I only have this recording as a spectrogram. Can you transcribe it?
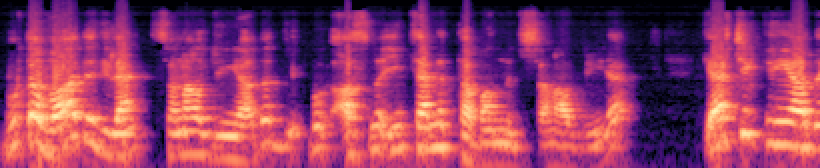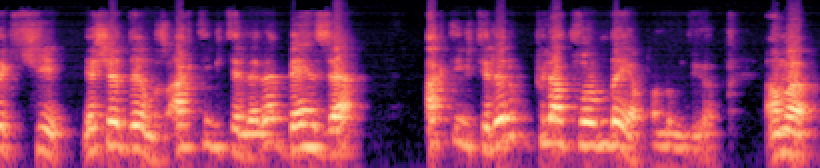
Burada vaat edilen sanal dünyada bu aslında internet tabanlı bir sanal dünya. Gerçek dünyadaki yaşadığımız aktivitelere benzer aktiviteleri bu platformda yapalım diyor. Ama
